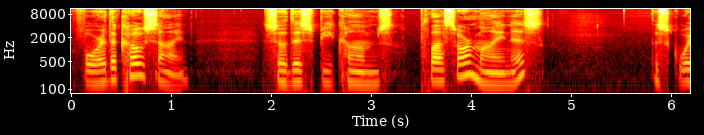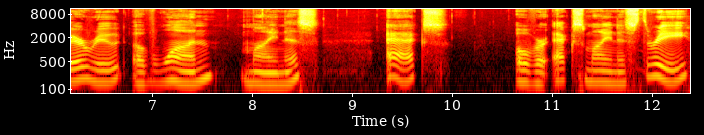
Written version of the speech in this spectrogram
for the cosine. So this becomes plus or minus the square root of 1 minus x over x minus 3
